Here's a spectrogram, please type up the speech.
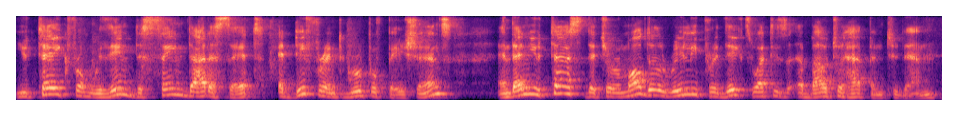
You take from within the same data set a different group of patients, and then you test that your model really predicts what is about to happen to them.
